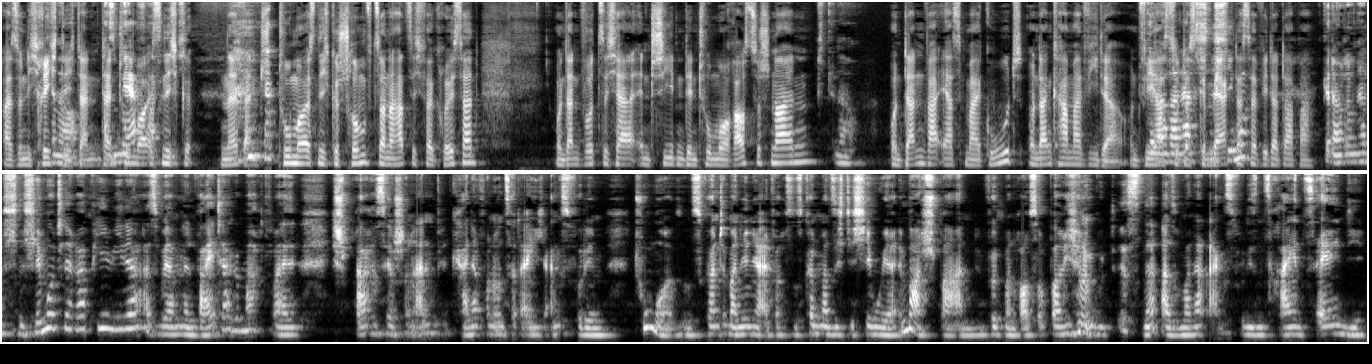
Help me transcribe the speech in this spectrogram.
Also nicht richtig. Genau. Dein, dein also Tumor ist nicht, ne, dein Tumor ist nicht geschrumpft, sondern hat sich vergrößert. Und dann wurde sich ja entschieden, den Tumor rauszuschneiden. Genau. Und dann war erstmal gut und dann kam er wieder. Und wie genau, hast du das gemerkt, dass er wieder da war? Genau, dann hatte ich eine Chemotherapie wieder. Also wir haben dann weitergemacht, weil ich sprach es ja schon an, keiner von uns hat eigentlich Angst vor dem Tumor. Sonst könnte man den ja einfach, sonst könnte man sich die Chemo ja immer sparen. Den wird man rausoperieren und gut ist. Ne? Also man hat Angst vor diesen freien Zellen, die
